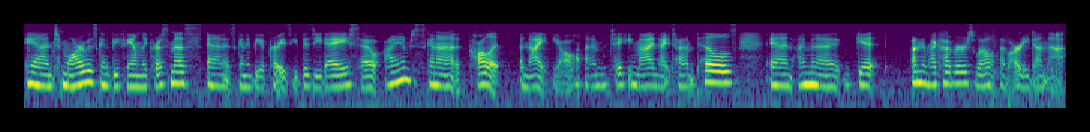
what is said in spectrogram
And tomorrow is going to be family Christmas and it's going to be a crazy busy day. So I am just going to call it a night, y'all. I'm taking my nighttime pills and I'm gonna get under my covers. Well, I've already done that.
